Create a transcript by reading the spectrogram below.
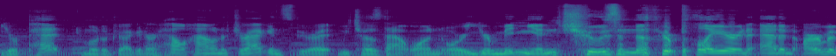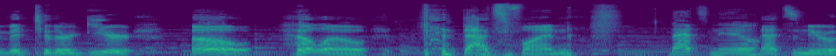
your pet, Komodo Dragon or Hellhound, Dragon Spirit. We chose that one. Or your minion. Choose another player and add an armament to their gear. Oh, hello. That's fun. That's new. That's new.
